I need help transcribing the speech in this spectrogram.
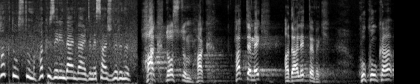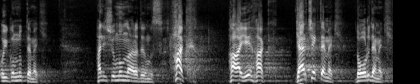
hak dostum hak üzerinden verdi mesajlarını. Hak dostum hak. Hak demek adalet demek. Hukuka uygunluk demek. Hani şu mumla aradığımız hak, hayi hak. Gerçek demek, doğru demek.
